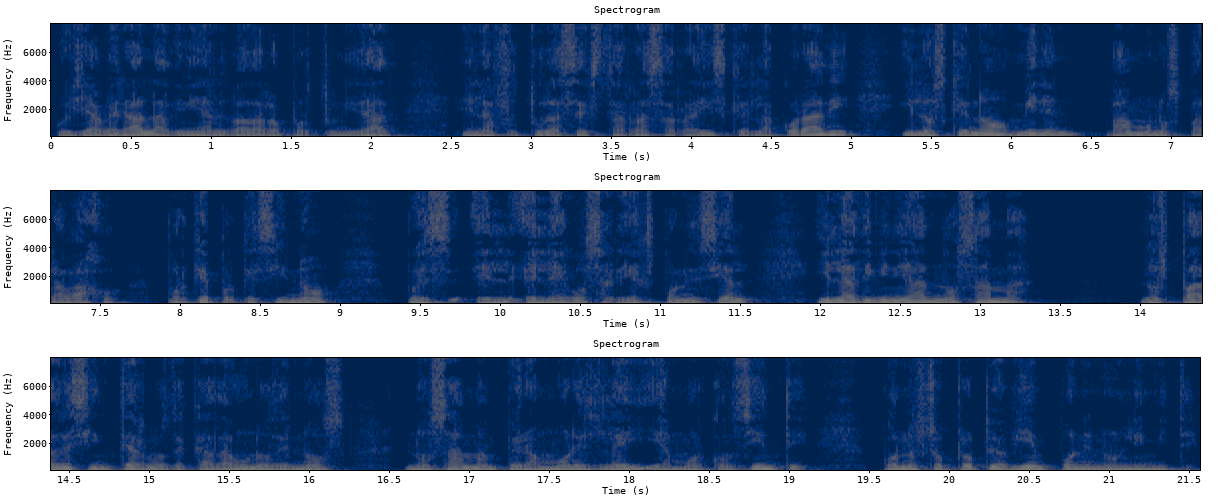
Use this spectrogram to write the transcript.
pues ya verá, la divinidad les va a dar oportunidad en la futura sexta raza raíz que es la Coradi, y los que no, miren, vámonos para abajo. ¿Por qué? Porque si no, pues el, el ego sería exponencial y la divinidad nos ama. Los padres internos de cada uno de nos nos aman, pero amor es ley y amor consciente por nuestro propio bien ponen un límite.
